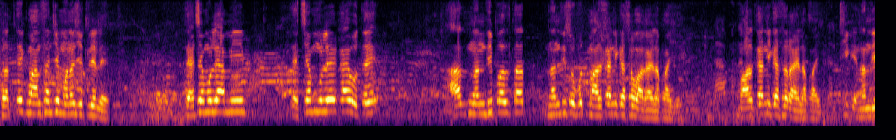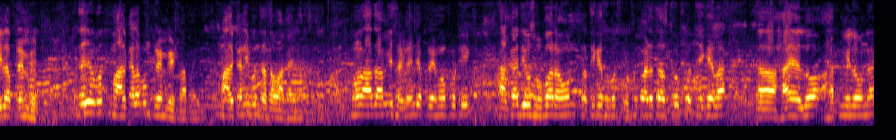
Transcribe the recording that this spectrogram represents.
प्रत्येक माणसांचे मनं जिंकलेले आहेत. त्याच्यामुळे आम्ही त्याच्यामुळे काय होतंय आज नंदी पलतात नंदीसोबत मालकांनी कसं वागायला पाहिजे? मालकांनी कसं राहायला पाहिजे? ठीक आहे नंदीला प्रेम भेटते त्याच्यासोबत मालकाला पण प्रेम भेटला पाहिजे. मालकांनी पण तसा वागायला पाहिजे. म्हणून आज आम्ही सगळ्यांच्या प्रेमापोटी आखा दिवस उभा राहून प्रत्येकासोबत फोटो काढत असतो. प्रत्येकाला हाय हॅलो हात मिळवणं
